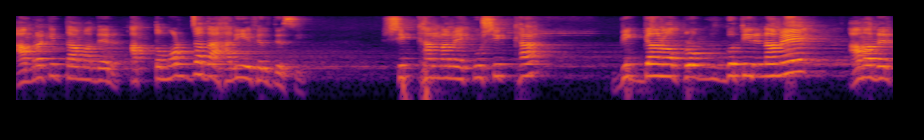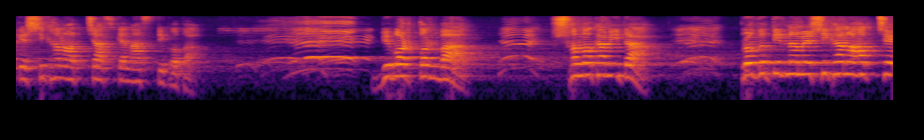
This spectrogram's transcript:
আমরা কিন্তু আমাদের আত্মমর্যাদা হারিয়ে ফেলতেছি। শিক্ষার নামে কুশিক্ষা, বিজ্ঞান ও প্রগতির নামে আমাদেরকে শিখানো হচ্ছে আজকে নাস্তিকতা। বিবর্তনবাদ, সমকামিতা, প্রগতির নামে শিখানো হচ্ছে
